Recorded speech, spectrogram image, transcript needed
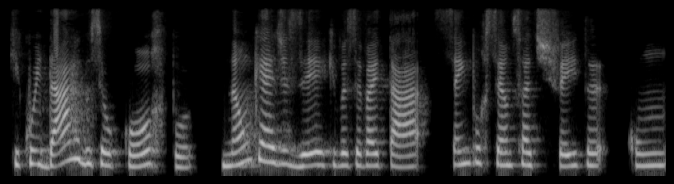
que cuidar do seu corpo não quer dizer que você vai estar 100% satisfeita com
